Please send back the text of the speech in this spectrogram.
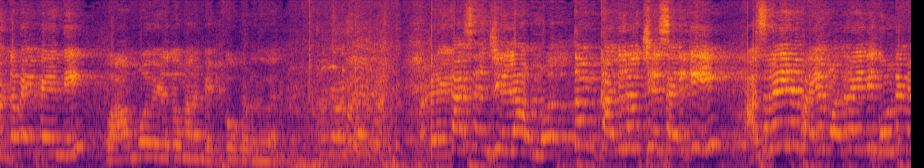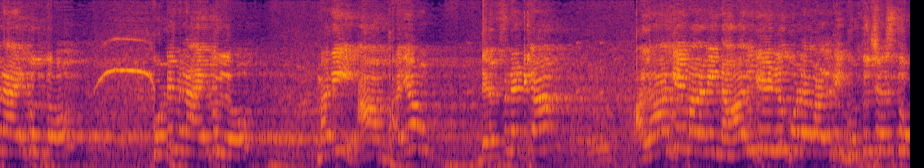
అర్థమైపోయింది? వామ్మో వీళ్ళతో మనం పెట్టుకోకూడదు అని. ప్రకాశం జిల్లా మొత్తం కదిలొచ్చేసరికి అసలైన భయం మొదలైంది కూటమి నాయకులతో. కూటమి నాయకుల్లో మరి ఆ భయం డెఫినెట్గా అలాగే మనం ఈ నాలుగేళ్ళు కూడా వాళ్ళకి గుర్తు చేస్తూ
